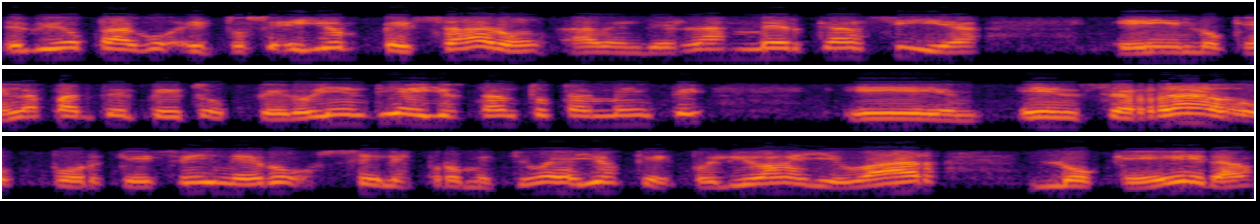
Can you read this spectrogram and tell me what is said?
del video pago, entonces ellos empezaron a vender las mercancías en lo que es la parte del petro, pero hoy en día ellos están totalmente eh, encerrados porque ese dinero se les prometió a ellos que después le iban a llevar lo que era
